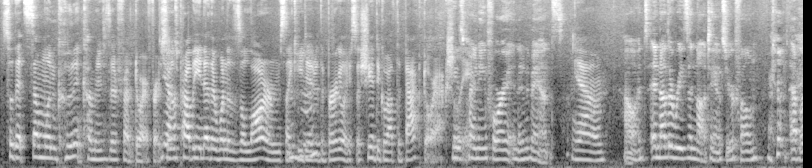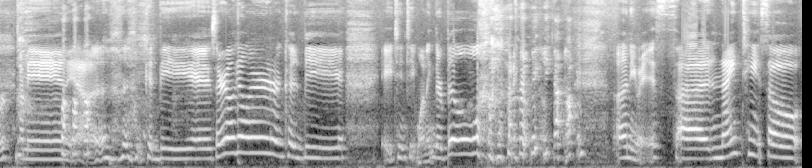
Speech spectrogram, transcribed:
so that someone couldn't come into the front door at first. Yeah. So it was probably another one of those alarms like mm-hmm. he did mm-hmm. with the burglary. So she had to go out the back door. Actually, she was planning for it in advance. Yeah. Oh, it's another reason not to answer your phone ever. I mean, yeah, it could be a serial killer. It could be AT and T wanting their bill. yeah. Anyways, uh, nineteen. So,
